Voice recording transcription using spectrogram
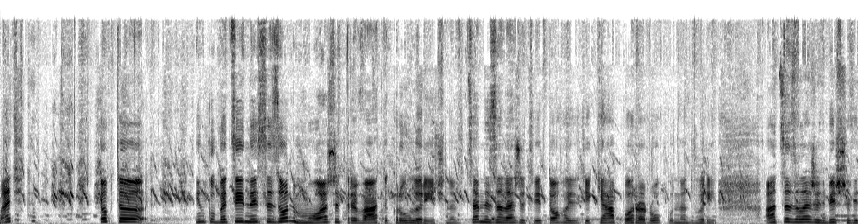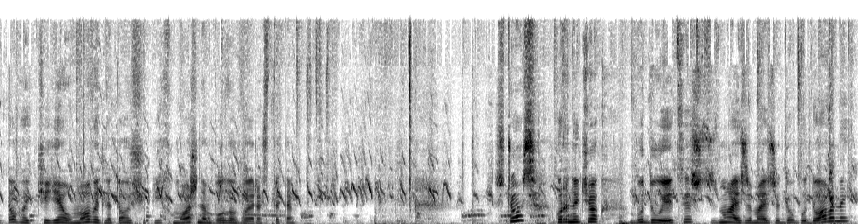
Бачите? Тобто інкубаційний сезон може тривати круглорічно. Це не залежить від того, яка пора року на дворі. А це залежить більше від того, чи є умови для того, щоб їх можна було виростити. що ж, курничок будується, майже майже добудований,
